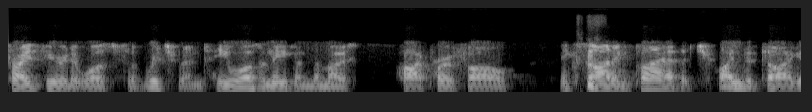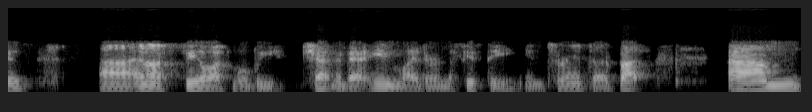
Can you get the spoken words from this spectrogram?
trade period it was for Richmond, he wasn't even the most high profile, exciting player that joined the Tigers. Uh, and I feel like we'll be chatting about him later in the 50 in Taranto. But um,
